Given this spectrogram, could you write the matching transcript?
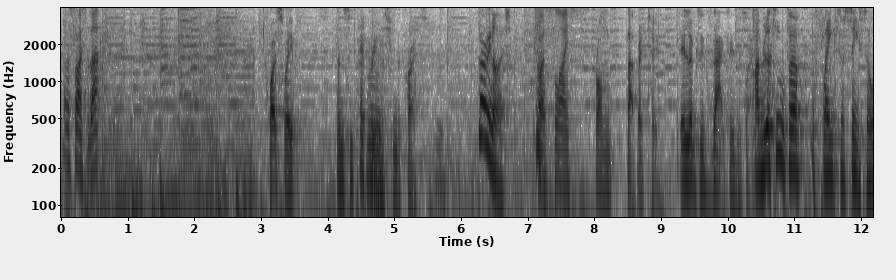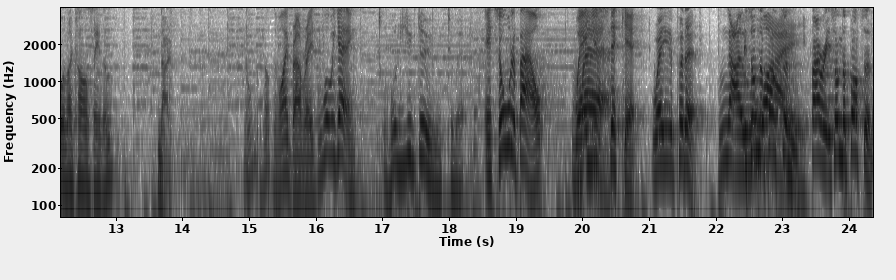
have a slice of that. Quite sweet. And some pepperiness mm. from the cress. Very nice. Try a slice from flatbread two. It looks exactly the same. I'm looking for flakes of sea salt and I can't see them. no. Oh, there's lots of eyebrow raising. What are we getting? What did you do to it? It's all about where, you stick it. Where you put it? No It's on the bottom. Barry, it's on the bottom.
